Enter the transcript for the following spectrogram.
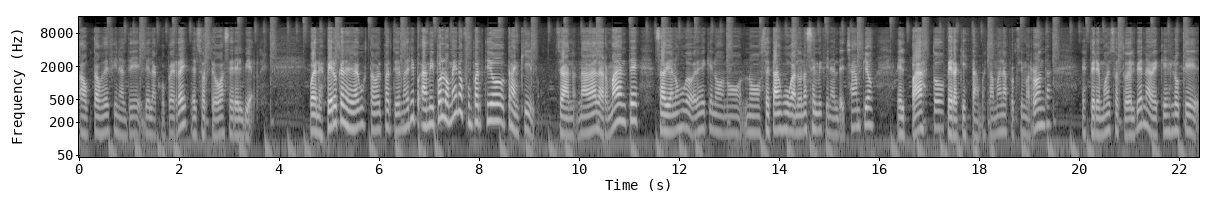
octavos de final de, la Copa de Rey. El sorteo va a ser el viernes. Bueno, espero que les haya gustado el partido del Madrid. A mí por lo menos fue un partido tranquilo. O sea, nada alarmante. Sabían los jugadores de que no, no, no se están jugando una semifinal de Champions. El pasto. Pero aquí estamos. Estamos en la próxima ronda. Esperemos el sorteo del viernes a ver qué es lo que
